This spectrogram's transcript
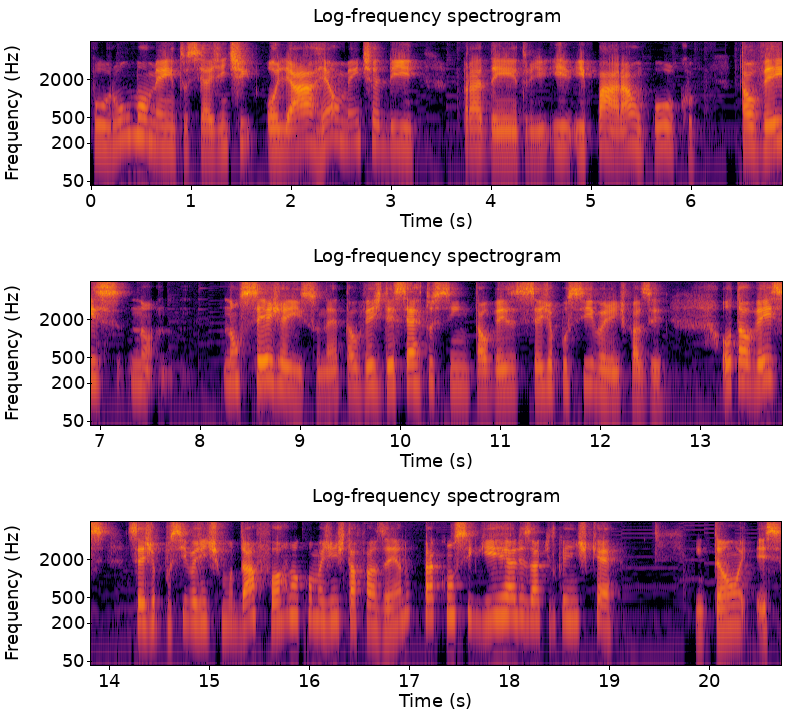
por um momento, se a gente olhar realmente ali para dentro e, e, parar um pouco, talvez não, não seja isso, né? Talvez dê certo sim, talvez seja possível a gente fazer. Ou talvez seja possível a gente mudar a forma como a gente está fazendo para conseguir realizar aquilo que a gente quer. Então, esse,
